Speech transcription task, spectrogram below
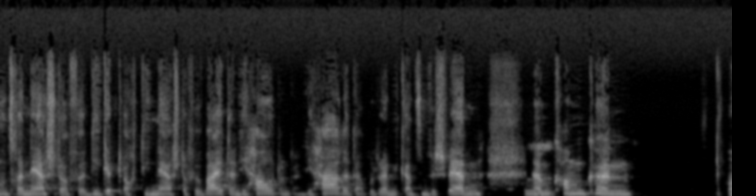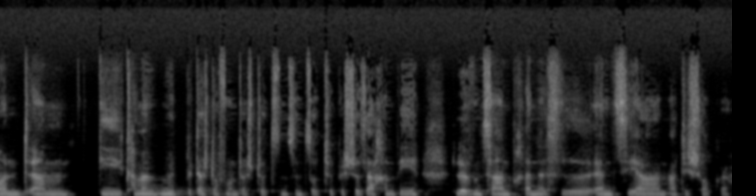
unserer Nährstoffe. Die gibt auch die Nährstoffe weiter an die Haut und an die Haare, da wo dann die ganzen Beschwerden mhm. kommen können. Und die kann man mit Bitterstoffen unterstützen. Das sind so typische Sachen wie Löwenzahn, Brennnessel, Enzian, Artischocke.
